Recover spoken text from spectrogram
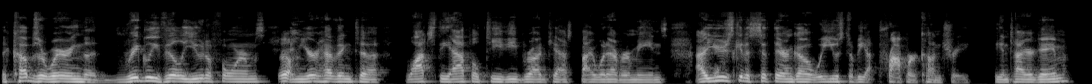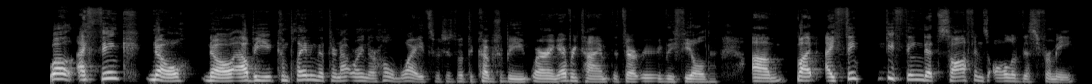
The Cubs are wearing the Wrigleyville uniforms, Ugh. and you're having to watch the Apple TV broadcast by whatever means. Are you just going to sit there and go, "We used to be a proper country" the entire game? Well, I think no, no. I'll be complaining that they're not wearing their home whites, which is what the Cubs should be wearing every time that they're at Wrigley Field. Um, but I think the thing that softens all of this for me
